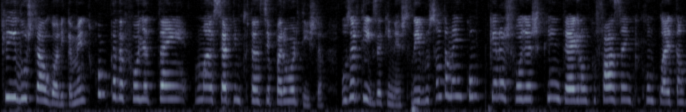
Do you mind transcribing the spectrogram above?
que ilustra alegoricamente como cada folha tem uma certa importância para o artista. Os artigos aqui neste livro são também como pequenas folhas que integram, que fazem, que completam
